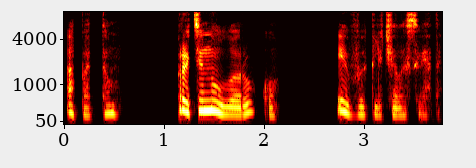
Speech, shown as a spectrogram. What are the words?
а потом протянула руку и выключила свет.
